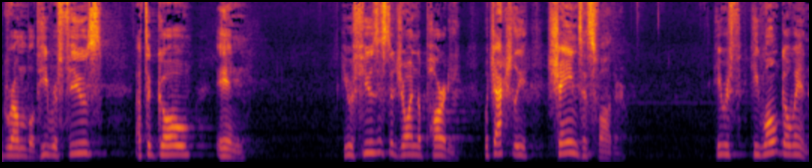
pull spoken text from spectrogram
grumbled. He refused uh, to go in. He refuses to join the party, which actually shames his father. He, ref- he won't go in.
